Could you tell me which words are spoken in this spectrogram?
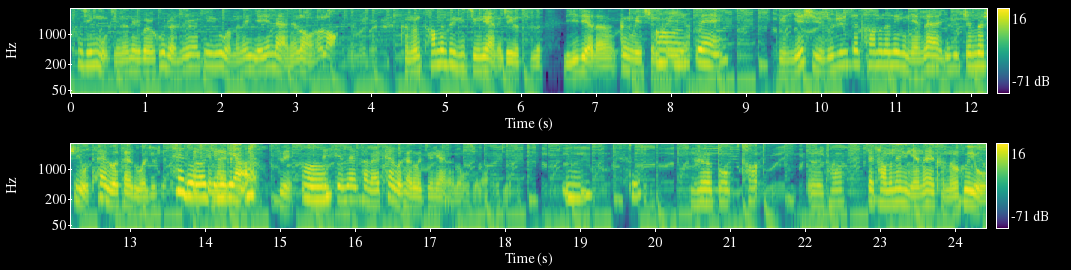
父亲、母亲的那辈儿，或者是对于我们的爷爷奶奶、姥姥姥爷的那辈儿，可能他们对于“经典”的这个词理解的更为深刻一点。对。对，也许就是在他们的那个年代，就是真的是有太多太多，就是太多的经典了。对，在现在看来，太多太多经典的东西了。我觉得，嗯，对，就是包他，嗯，他在他们那个年代可能会有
